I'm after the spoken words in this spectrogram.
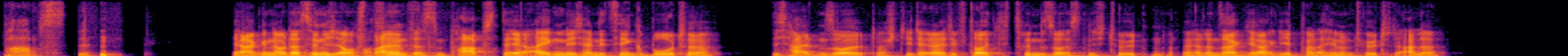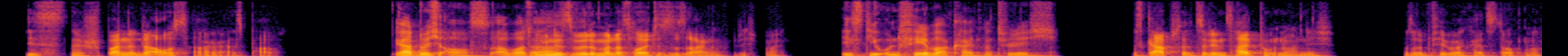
Papst. ja, genau das finde ich auch spannend, dass ein Papst, der ja eigentlich an die zehn Gebote sich halten soll, da steht ja relativ deutlich drin, du sollst nicht töten. Und wenn er dann sagt, ja, geht mal dahin und tötet alle, ist eine spannende Aussage als Papst. Ja, durchaus. Aber Zumindest würde man das heute so sagen, würde ich meinen. Ist die Unfehlbarkeit natürlich. Das gab es ja zu dem Zeitpunkt noch nicht. Also Unfehlbarkeitsdogma.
